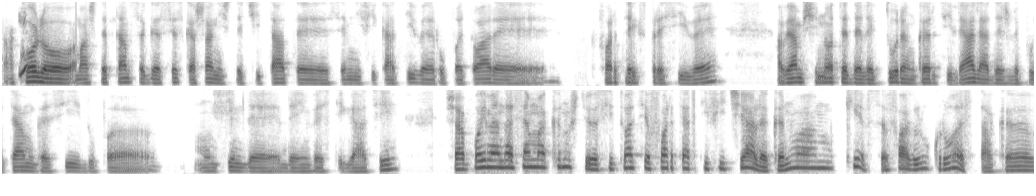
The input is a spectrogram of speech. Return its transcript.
acolo mă așteptam să găsesc așa niște citate semnificative, rupătoare, foarte expresive. Aveam și note de lectură în cărțile alea, deci le puteam găsi după un timp de, de investigații. Și apoi mi-am dat seama că, nu știu, e o situație foarte artificială, că nu am chef să fac lucrul ăsta, că,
